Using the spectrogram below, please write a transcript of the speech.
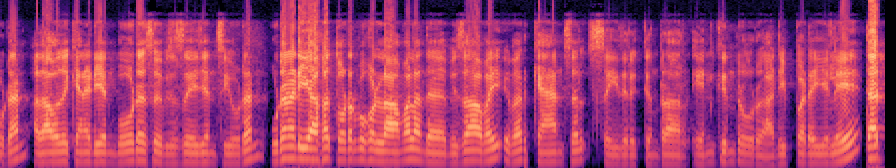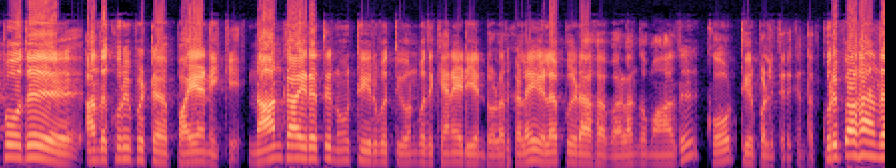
உடன் அதாவது கனடியன் போர்டர் சர்வீசஸ் ஏஜென்சியுடன் உடனடியாக தொடர்பு கொள்ளாமல் அந்த விசாவை இவர் கேன்சல் செய்திருக்கின்றார் என்கின்ற ஒரு அடிப்படையிலே தற்போது அந்த குறிப்பிட்ட பயணிக்கு நான்காயிரத்து நூற்றி இருபத்தி ஒன்பது கனேடியன் டாலர்களை இழப்பீடாக வழங்குமாறு கோர்ட் தீர்ப்பளித்திருக்கின்றது. குறிப்பாக அந்த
